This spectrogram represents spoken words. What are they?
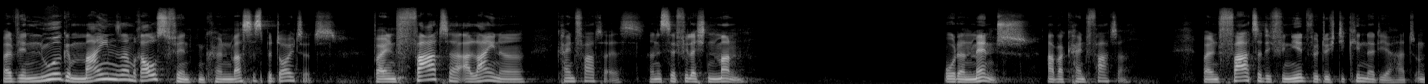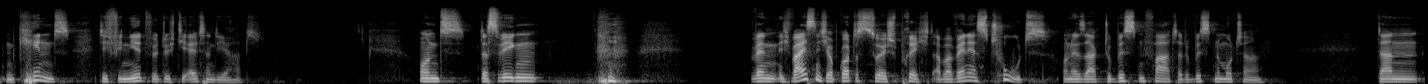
weil wir nur gemeinsam rausfinden können, was es bedeutet. Weil ein Vater alleine kein Vater ist. Dann ist er vielleicht ein Mann oder ein Mensch, aber kein Vater weil ein Vater definiert wird durch die Kinder, die er hat und ein Kind definiert wird durch die Eltern, die er hat. Und deswegen, wenn, ich weiß nicht, ob Gott es zu euch spricht, aber wenn er es tut und er sagt, du bist ein Vater, du bist eine Mutter, dann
